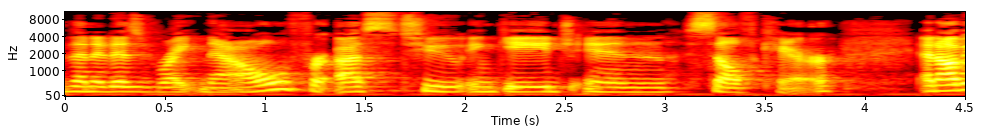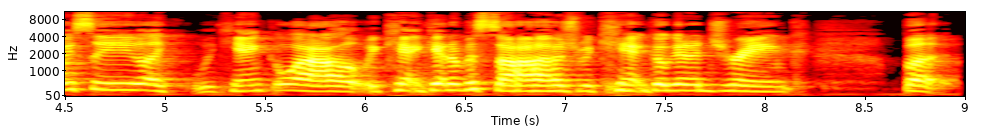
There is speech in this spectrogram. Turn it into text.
than it is right now for us to engage in self-care and obviously like we can't go out we can't get a massage we can't go get a drink but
